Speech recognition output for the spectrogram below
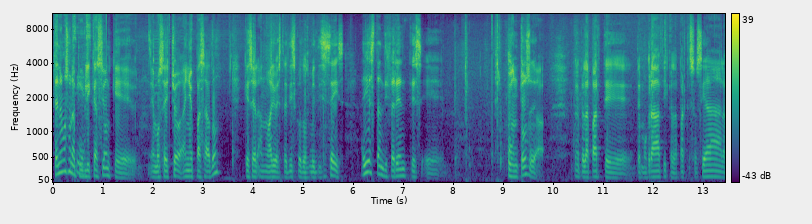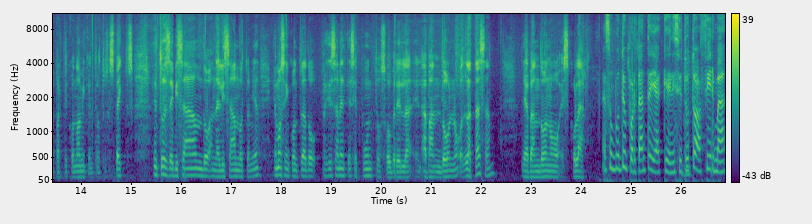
Tenemos una publicación que hemos hecho año pasado, que es el Anuario Estadístico 2016. Ahí están diferentes eh, puntos por ejemplo, la parte demográfica, la parte social, la parte económica, entre otros aspectos. Entonces, revisando, analizando también, hemos encontrado precisamente ese punto sobre el abandono, la tasa de abandono escolar. Es un punto importante ya que el instituto afirma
